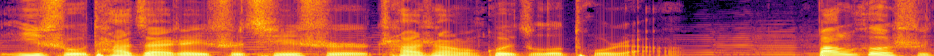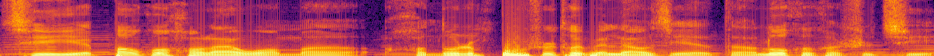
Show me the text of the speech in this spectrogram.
艺术它在这一时期是插上了贵族的土壤，巴洛克时期也包括后来我们很多人不是特别了解的洛可可时期。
